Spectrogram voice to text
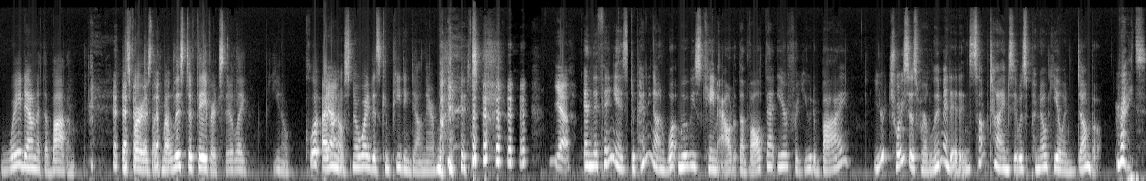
way down at the bottom as far as like my list of favorites. They're like, you know, clo- I don't know, Snow White is competing down there, but Yeah. and the thing is, depending on what movies came out of the vault that year for you to buy, your choices were limited, and sometimes it was Pinocchio and Dumbo, Right.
